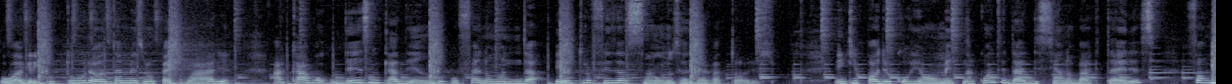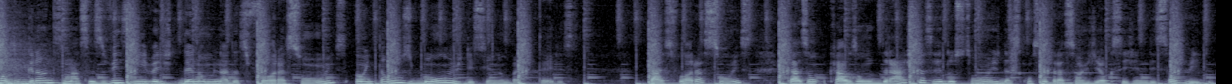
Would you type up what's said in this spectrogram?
ou agricultura, ou até mesmo a pecuária, acabam desencadeando o fenômeno da eutrofização nos reservatórios em que pode ocorrer um aumento na quantidade de cianobactérias, formando grandes massas visíveis denominadas florações ou então os blooms de cianobactérias. Tais florações causam, causam drásticas reduções das concentrações de oxigênio dissolvido,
